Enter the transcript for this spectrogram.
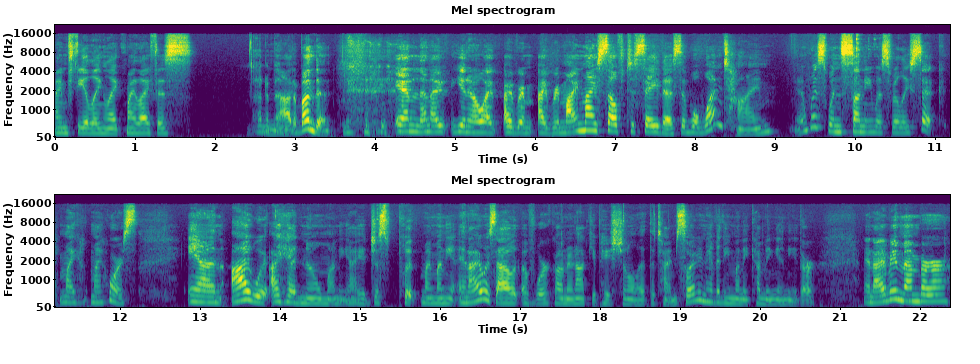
I'm feeling like my life is not abundant. Not abundant. and then I, you know, I, I, rem, I remind myself to say this. And well, one time, it was when Sonny was really sick, my, my horse. And I would, I had no money. I had just put my money, and I was out of work on an occupational at the time, so I didn't have any money coming in either. And I remember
